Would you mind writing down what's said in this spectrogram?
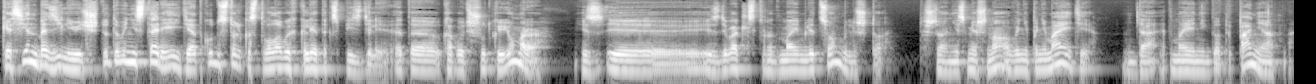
Касьян Базильевич, что-то вы не стареете. Откуда столько стволовых клеток спиздили? Это какая-то шутка юмора? Из, э, издевательство над моим лицом или что? Что, не смешно? Вы не понимаете? Да, это мои анекдоты. Понятно.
